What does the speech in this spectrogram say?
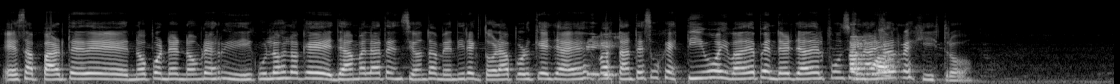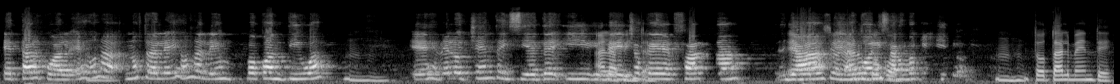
Esa parte de no poner nombres ridículos lo que llama la atención también, directora, porque ya es bastante sugestivo y va a depender ya del funcionario del registro. Es tal cual, es una, nuestra ley es una ley un poco antigua, es del 87 y de hecho que falta ya actualizar un, poquitito. totalmente.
